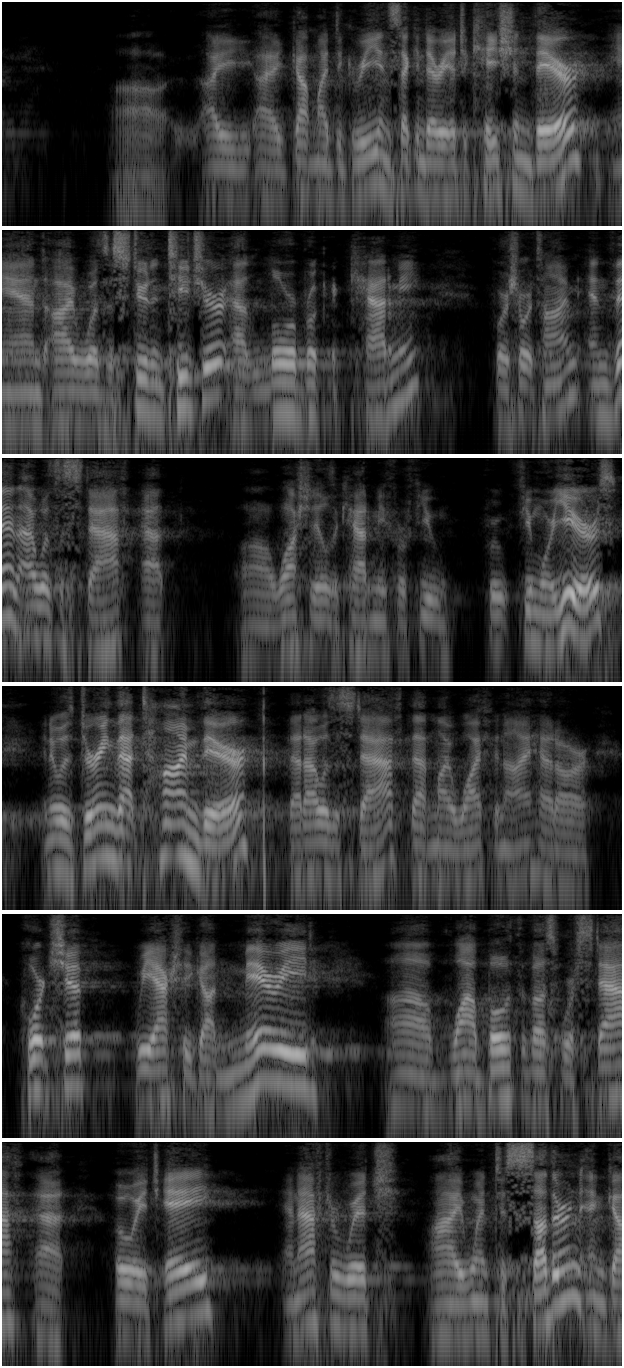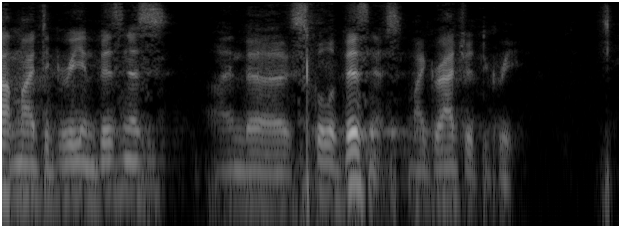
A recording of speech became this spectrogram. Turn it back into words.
uh, I, I got my degree in secondary education there, and I was a student teacher at Laurelbrook Academy for a short time, and then I was a staff at uh, Ouachita Hills Academy for a few for a few more years. And it was during that time there that I was a staff that my wife and I had our courtship we actually got married uh, while both of us were staff at OHA, and after which I went to Southern and got my degree in business in the School of Business, my graduate degree.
